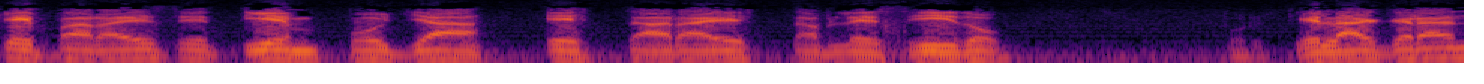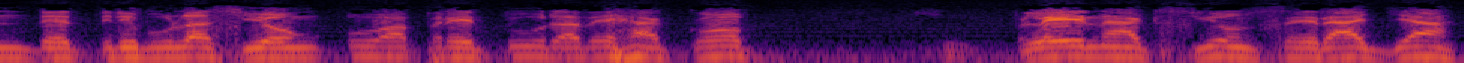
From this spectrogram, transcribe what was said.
que para ese tiempo ya estará establecido, porque la grande tribulación o apretura de Jacob, su plena acción será ya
